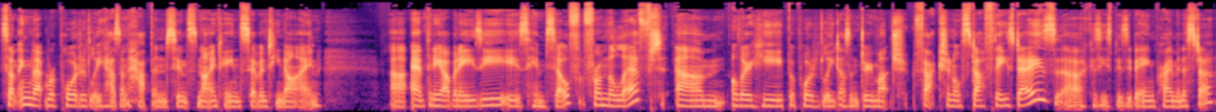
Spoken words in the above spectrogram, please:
something that reportedly hasn't happened since 1979. Uh, Anthony Albanese is himself from the left, um, although he purportedly doesn't do much factional stuff these days because uh, he's busy being Prime Minister.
